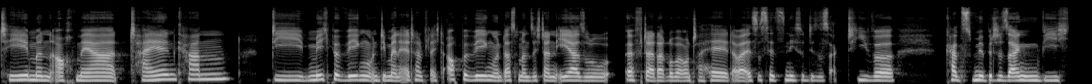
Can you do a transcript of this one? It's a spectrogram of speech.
Themen auch mehr teilen kann die mich bewegen und die meine Eltern vielleicht auch bewegen und dass man sich dann eher so öfter darüber unterhält. Aber es ist jetzt nicht so dieses aktive, kannst du mir bitte sagen, wie ich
